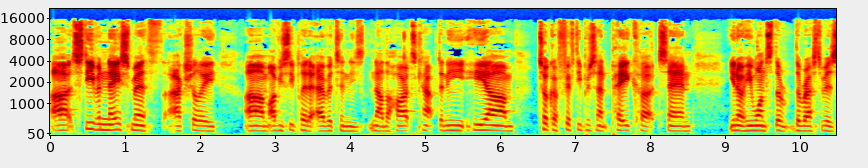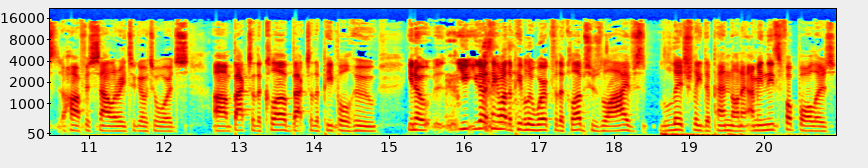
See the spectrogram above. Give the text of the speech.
Uh, Steven Naismith actually, um, obviously played at Everton. He's now the Hearts captain. He he um, took a fifty percent pay cut, saying, you know, he wants the the rest of his half his salary to go towards um, back to the club, back to the people who. You know, you, you got to think about the people who work for the clubs whose lives literally depend on it. I mean, these footballers,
